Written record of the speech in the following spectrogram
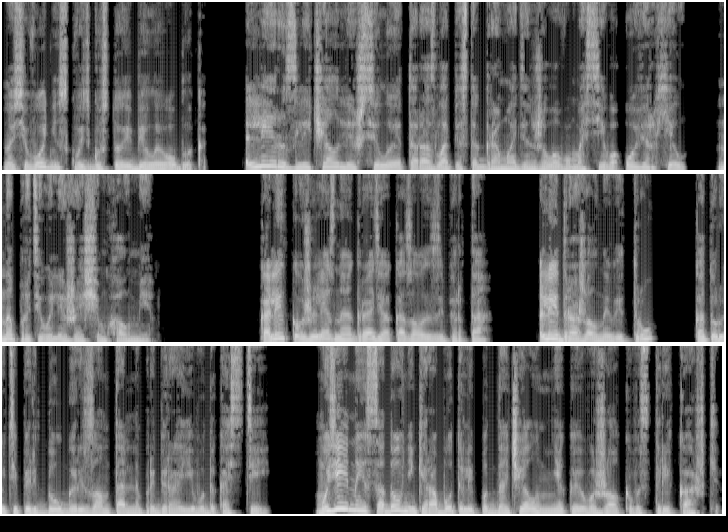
но сегодня сквозь густое белое облако Ли различал лишь силуэты разлапистых громадин жилого массива Оверхилл на противолежащем холме. Калитка в железной ограде оказалась заперта. Ли дрожал на ветру, который теперь дул горизонтально, пробирая его до костей. Музейные садовники работали под началом некоего жалкого старикашки.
